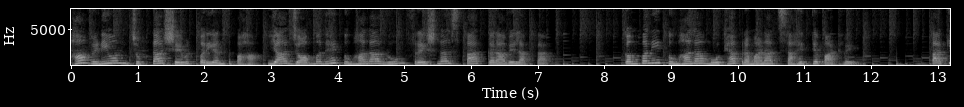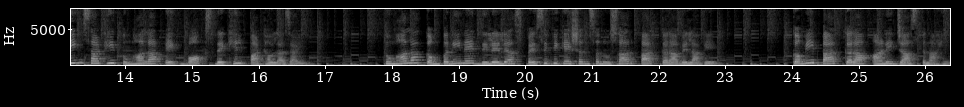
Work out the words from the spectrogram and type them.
हा व्हिडिओ चुकता शेवटपर्यंत पहा. या जॉबमध्ये तुम्हाला रूम फ्रेशनर्स पॅक करावे लागतात. कंपनी तुम्हाला मोठ्या प्रमाणात साहित्य पाठवेल. पॅकिंगसाठी तुम्हाला एक बॉक्स देखील पाठवला जाईल. तुम्हाला कंपनीने दिलेल्या स्पेसिफिकेशन्सनुसार पॅक करावे लागेल. कमी पॅक करा आणि जास्त नाही.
